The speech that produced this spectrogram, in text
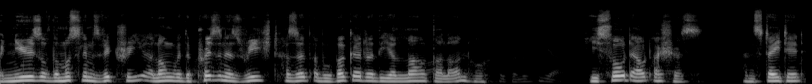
When news of the Muslims' victory along with the prisoners reached Hazrat Abu Bakr radiallahu ta'ala he sought out Ashas and stated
